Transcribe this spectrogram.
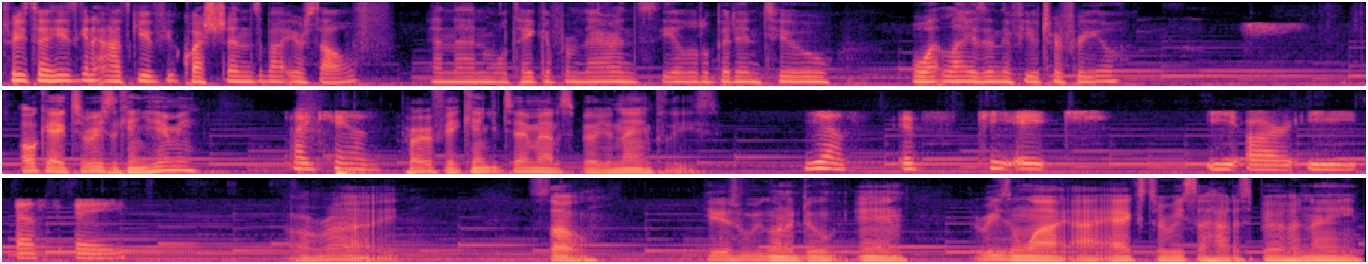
Teresa, he's going to ask you a few questions about yourself, and then we'll take it from there and see a little bit into what lies in the future for you. okay, Teresa, can you hear me? I can. Perfect. Can you tell me how to spell your name, please? Yes, it's T H E R E S A. All right. So, here's what we're going to do. And the reason why I asked Teresa how to spell her name,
